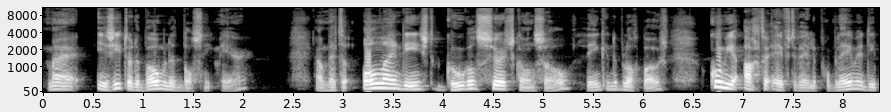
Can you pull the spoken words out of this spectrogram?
maar je ziet door de bomen het bos niet meer. Nou, met de online dienst Google Search Console, link in de blogpost, kom je achter eventuele problemen die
